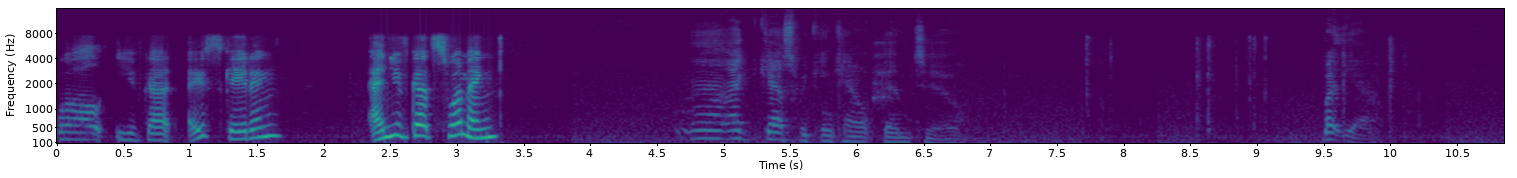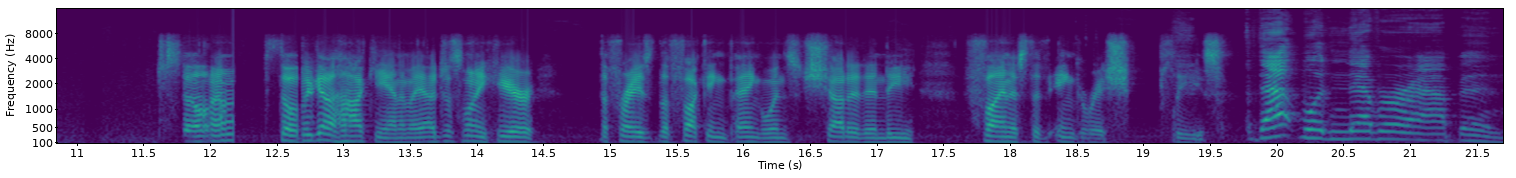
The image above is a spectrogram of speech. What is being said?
Well, you've got ice skating, and you've got swimming. eh, I guess we can count them too. But yeah, So, um, so if we got a hockey anime, I just want to hear the phrase "the fucking penguins" shouted in the finest of English, please. that would never happen.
